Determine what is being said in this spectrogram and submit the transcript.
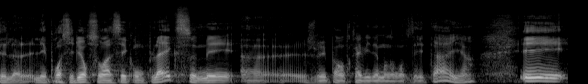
les procédures sont assez complexes, mais je ne vais pas entrer évidemment dans ce détail. Hein. Et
